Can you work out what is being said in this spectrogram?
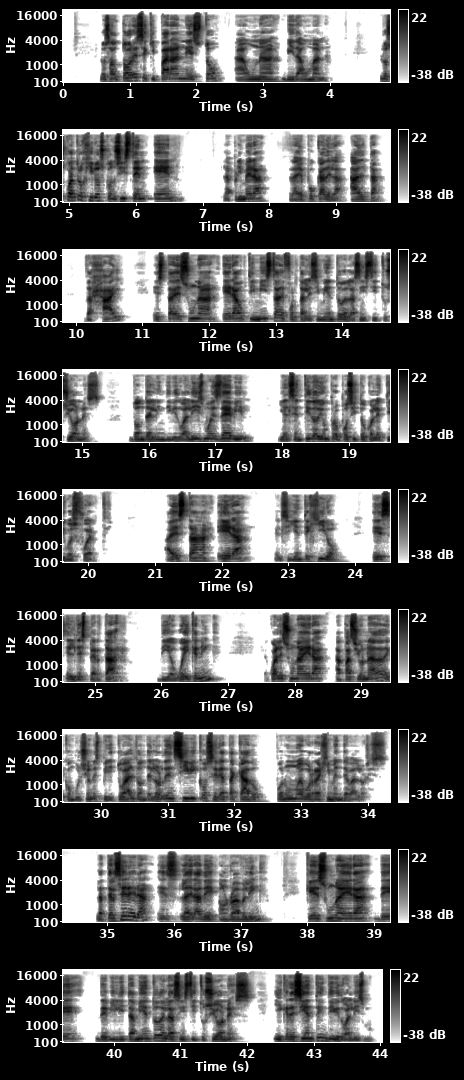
Los autores equiparan esto a una vida humana. Los cuatro giros consisten en la primera, la época de la alta, the high. Esta es una era optimista de fortalecimiento de las instituciones, donde el individualismo es débil y el sentido de un propósito colectivo es fuerte. A esta era, el siguiente giro es el despertar, the awakening, la cual es una era apasionada de convulsión espiritual donde el orden cívico se ve atacado por un nuevo régimen de valores. La tercera era es la era de unraveling, que es una era de debilitamiento de las instituciones y creciente individualismo,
